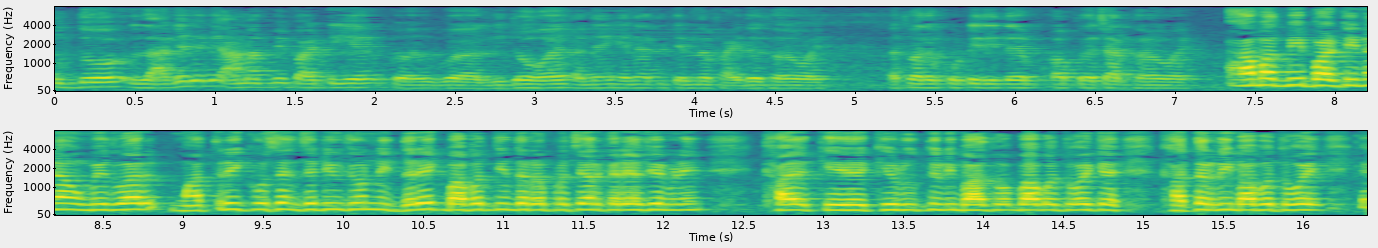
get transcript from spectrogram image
મુદ્દો લાગે છે કે આમ આદમી પાર્ટીએ લીધો હોય અને એનાથી તેમને ફાયદો થયો હોય? અથવા તો ખોટી રીતે અપપ્રચાર થયો હોય. આમ આદમી પાર્ટીના ઉમેદવાર માત્ર ઇકો સેન્સિટિવ ઝોન નહીં દરેક બાબતની અંદર પ્રચાર કર્યા છે. એમણે ખેડૂતની બાબત હોય કે ખાતરની બાબત હોય કે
